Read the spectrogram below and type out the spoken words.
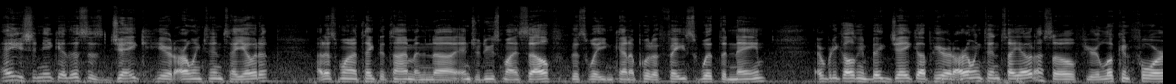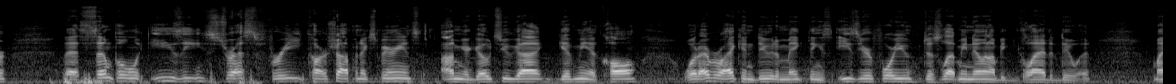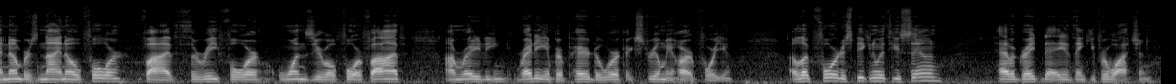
Hey Shanika, this is Jake here at Arlington Toyota. I just want to take the time and uh, introduce myself. This way you can kind of put a face with the name. Everybody calls me Big Jake up here at Arlington Toyota. So if you're looking for that simple, easy, stress-free car shopping experience, I'm your go-to guy. Give me a call. Whatever I can do to make things easier for you, just let me know and I'll be glad to do it. My number is 904-534-1045. I'm ready, ready and prepared to work extremely hard for you. I look forward to speaking with you soon. Have a great day and thank you for watching.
